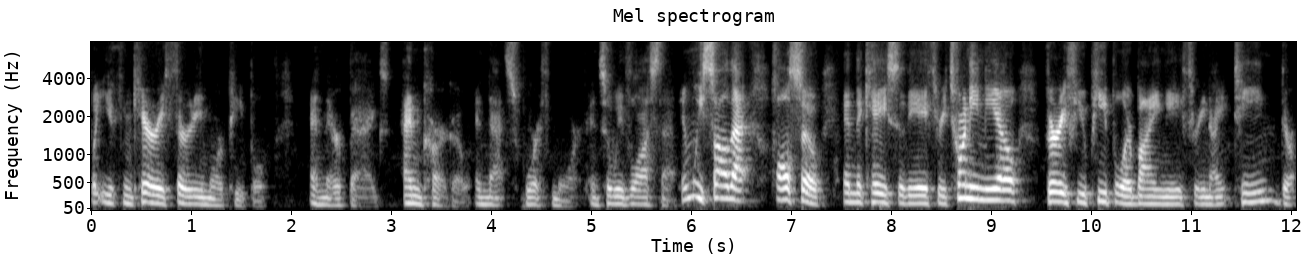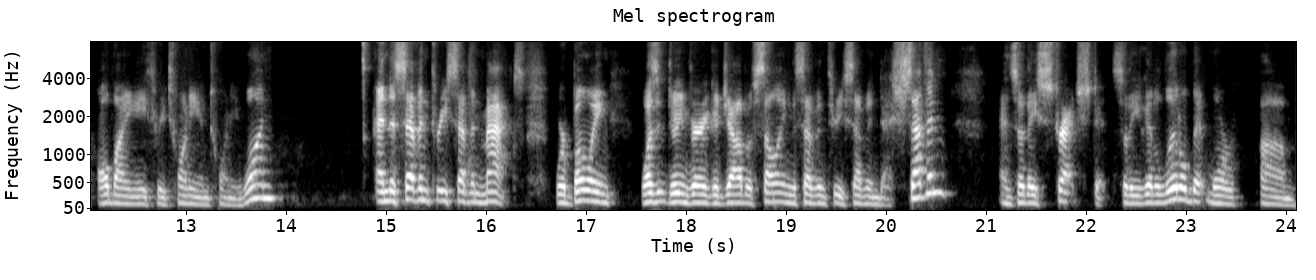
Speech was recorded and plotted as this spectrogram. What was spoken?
but you can carry 30 more people and their bags and cargo, and that's worth more. And so we've lost that. And we saw that also in the case of the A320 Neo. Very few people are buying the A319. They're all buying A320 and 21. And the 737 MAX, where Boeing wasn't doing a very good job of selling the 737-7, and so they stretched it. So you get a little bit more um,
